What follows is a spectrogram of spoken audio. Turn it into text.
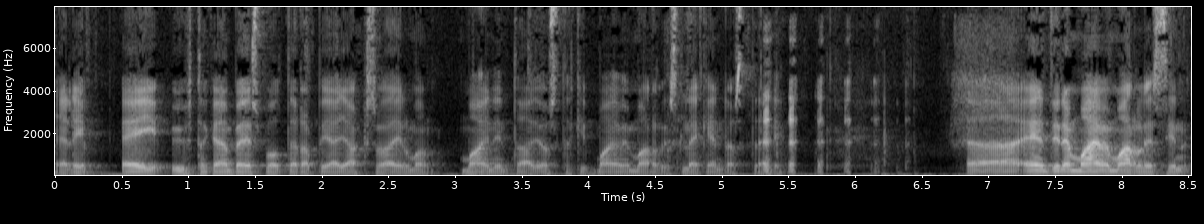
eli ei yhtäkään baseball-terapia jaksoa ilman mainintaa jostakin Miami Marlins-legendasta. Eli uh, entinen Miami Marlinsin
